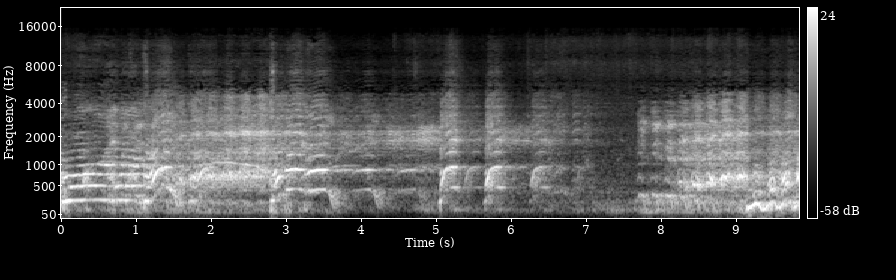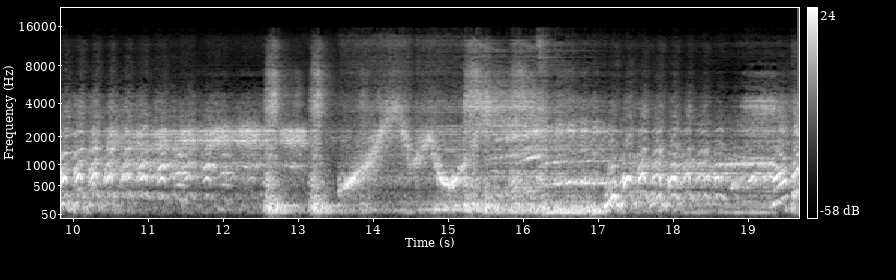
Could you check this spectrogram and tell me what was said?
ઓય મારા ધન! Wow!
